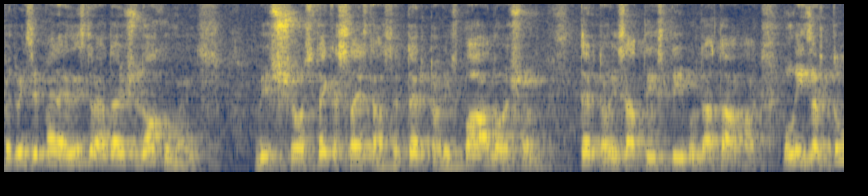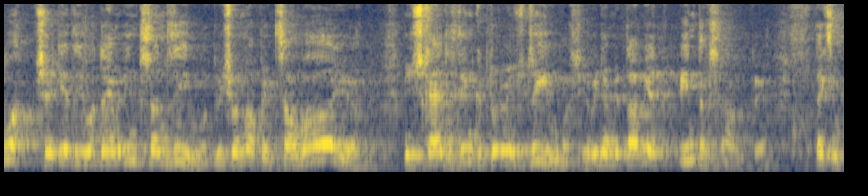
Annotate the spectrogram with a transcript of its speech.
bet viņas ir pareizi izstrādājušas dokumentus. Visus šos te, kas saistās ar teritorijas plānošanu, teritorijas attīstību un tā tālāk. Un līdz ar to šeit iedzīvotājiem ir interesanti dzīvot. Viņš var nopirkt savu māju, jo viņš skaidrs zina, ka tur viņš dzīvos, jo viņam ir tā vieta interesanta. Ja. Teiksim,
